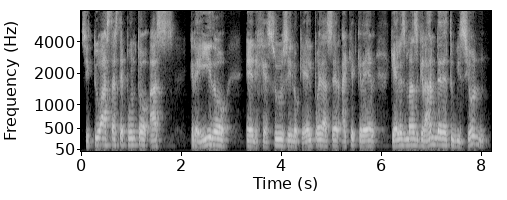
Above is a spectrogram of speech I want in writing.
Si tú hasta este punto has creído en Jesús y lo que Él puede hacer, hay que creer que Él es más grande de tu visión.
